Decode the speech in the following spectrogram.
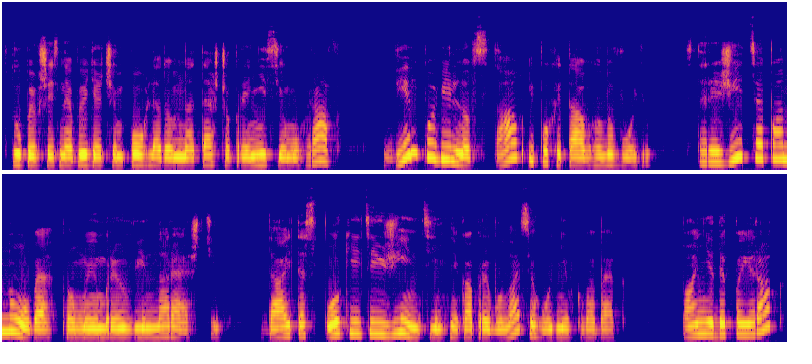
Втупившись невидячим поглядом на те, що приніс йому граф, він повільно встав і похитав головою. Стережіться, панове, промимрив він нарешті. Дайте спокій цій жінці, яка прибула сьогодні в Квебек. Пані де Пейрак?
